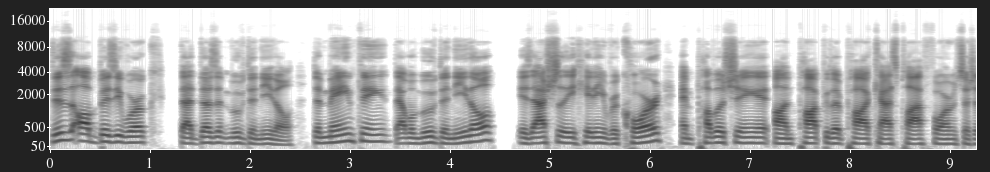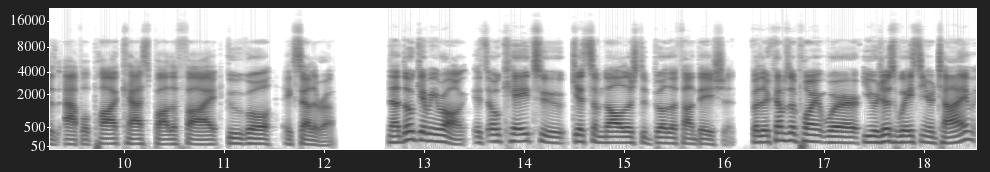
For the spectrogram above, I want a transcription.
This is all busy work that doesn't move the needle. The main thing that will move the needle is actually hitting record and publishing it on popular podcast platforms such as Apple Podcast, Spotify, Google, etc. Now, don't get me wrong, it's okay to get some knowledge to build a foundation, but there comes a point where you're just wasting your time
